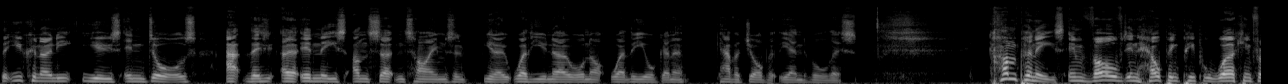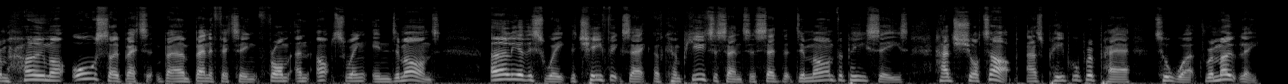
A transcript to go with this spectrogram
that you can only use indoors at the uh, in these uncertain times, and you know whether you know or not whether you're going to have a job at the end of all this. Companies involved in helping people working from home are also better, benefiting from an upswing in demand. Earlier this week, the chief exec of Computacenter said that demand for PCs had shot up as people prepare to work remotely.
